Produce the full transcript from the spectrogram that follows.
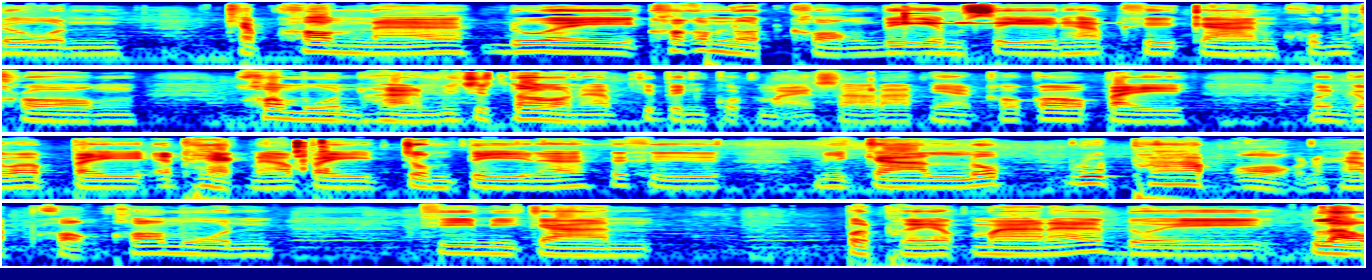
โดน แคปคอมนะ ด้วยข้อกำหนดของ DMCA นะครับ คือการคุ้มครองข้อมูลทางดิจิทัลนะครับ ที่เป็นกฎหมายสหรัฐเนี่ยเขาก็ไปเหมือนกับว่าไป attack นะ ไปโจมตีนะ ก็คือมีการลบรูปภาพออกนะครับ ของข้อมูลที่มีการเปิดเผยออกมานะ โดยเหล่า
